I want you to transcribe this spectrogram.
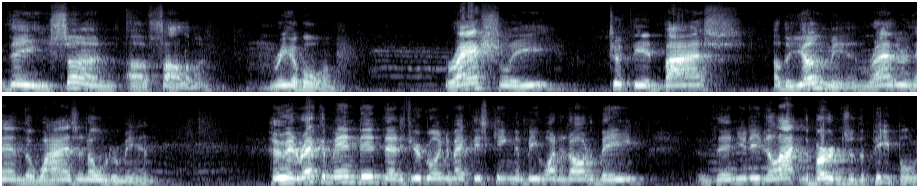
the son of Solomon, Rehoboam, rashly took the advice of the young men rather than the wise and older men who had recommended that if you're going to make this kingdom be what it ought to be, then you need to lighten the burdens of the people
